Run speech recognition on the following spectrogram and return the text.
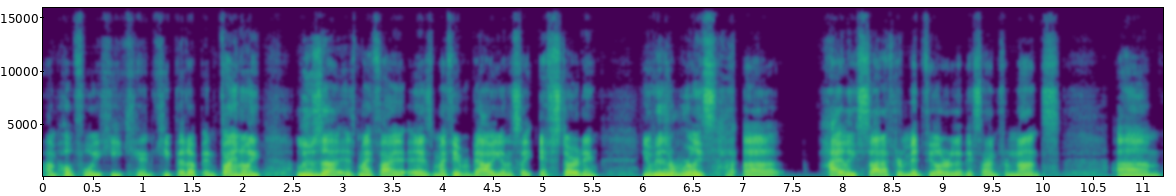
um, hopefully he can keep that up. And finally, Louza is my fi- is my favorite value on the site if starting. You know, he's a really uh, highly sought after midfielder that they signed from Nantes. Um,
